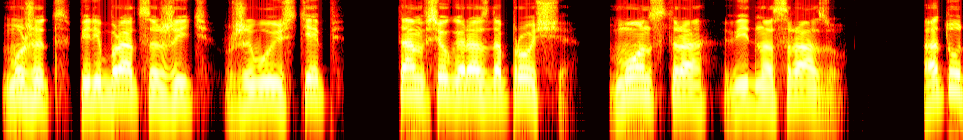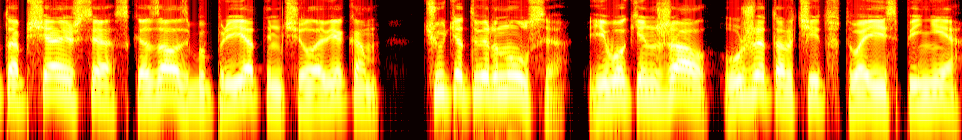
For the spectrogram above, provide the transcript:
Может, перебраться жить в живую степь? Там все гораздо проще. Монстра видно сразу. А тут общаешься с, казалось бы, приятным человеком, Чуть отвернулся, его кинжал уже торчит в твоей спине.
